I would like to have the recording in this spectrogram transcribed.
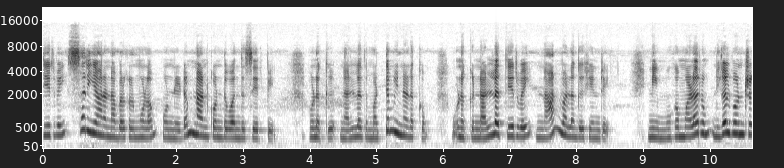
தீர்வை சரியான நபர்கள் மூலம் உன்னிடம் நான் கொண்டு வந்து சேர்ப்பேன். உனக்கு நல்லது மட்டுமே நடக்கும். உனக்கு நல்ல தீர்வை நான் வழங்குகின்றேன். நீ முகமலரும் நிகழ்வொன்று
